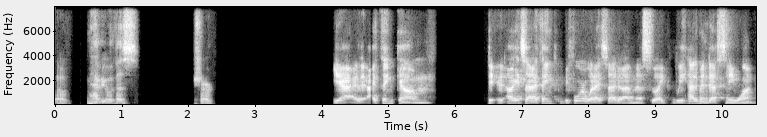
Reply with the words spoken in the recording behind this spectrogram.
So I'm happy with this. For sure. Yeah, I, I think um like I said, I think before what I said on this, like we had him in Destiny One.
